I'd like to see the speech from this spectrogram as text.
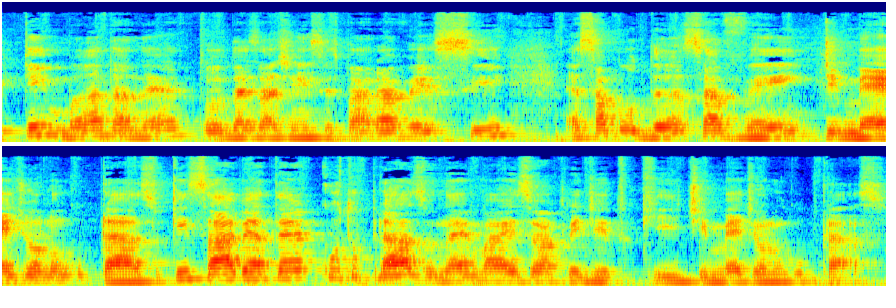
quem manda, né, das agências para ver se essa mudança vem de médio a longo prazo. Quem sabe até curto prazo, né, mas eu acredito que de médio a longo prazo.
